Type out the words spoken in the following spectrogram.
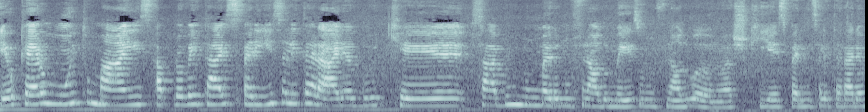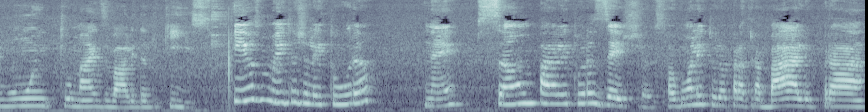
Eu quero muito mais aproveitar a experiência literária do que, sabe, um número no final do mês ou no final do ano. Eu acho que a experiência literária é muito mais válida do que isso. E os momentos de leitura né, são para leituras extras. Alguma leitura para trabalho, para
